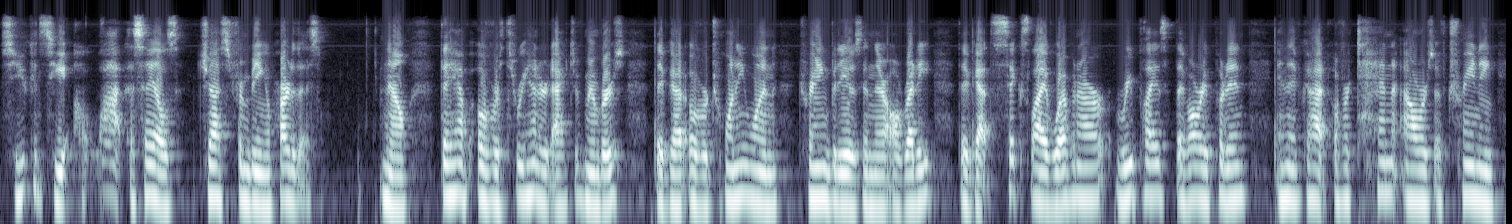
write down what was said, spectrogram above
So you can see a lot of sales just from being a part of this. Now, they have over 300 active members. They've got over 21 training videos in there already. They've got six live webinar replays that they've already put in, and they've got over 10 hours of training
